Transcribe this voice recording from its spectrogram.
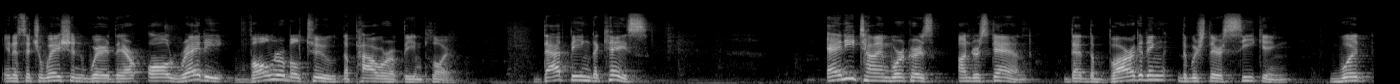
in a situation where they are already vulnerable to the power of the employer. That being the case, anytime workers understand that the bargaining which they're seeking would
